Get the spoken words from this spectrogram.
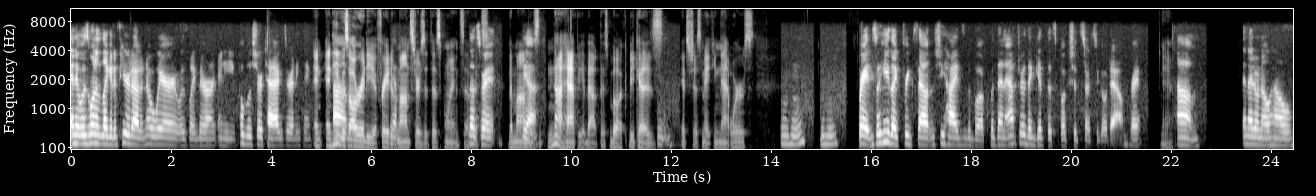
And it was one of like it appeared out of nowhere. It was like there aren't any publisher tags or anything. And and he was Um, already afraid yeah. of monsters at this point, so That's right. The mom Yeah. is not happy about this book because Mm. it's just making that worse. Mhm. Mm-hmm. Right. So he like freaks out and she hides the book. But then after they get this book, shit starts to go down. Right. Yeah. Um, and I don't know how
